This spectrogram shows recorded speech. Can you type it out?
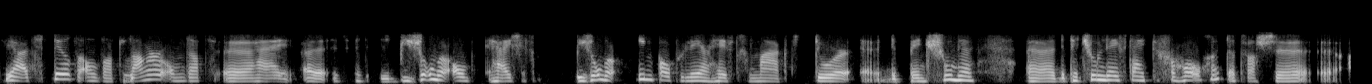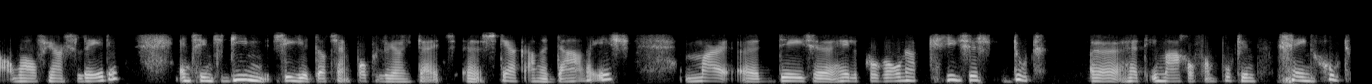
Ja, het speelt al wat langer, omdat uh, hij uh, bijzonder op, hij zich bijzonder impopulair heeft gemaakt door uh, de pensioenen, uh, de pensioenleeftijd te verhogen. Dat was uh, anderhalf jaar geleden. En sindsdien zie je dat zijn populariteit sterk aan het dalen is. Maar deze hele coronacrisis doet het imago van Poetin geen goed.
